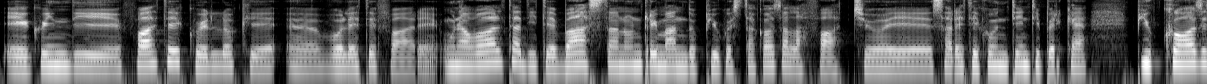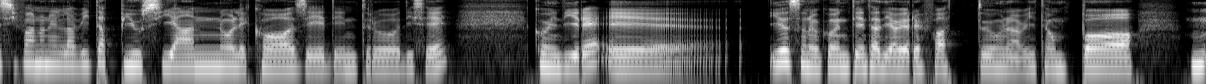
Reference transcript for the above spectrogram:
E quindi fate quello che eh, volete fare. Una volta dite basta, non rimando più questa cosa, la faccio e sarete contenti perché più cose si fanno nella vita, più si hanno le cose dentro di sé come dire, e io sono contenta di aver fatto una vita un po' m-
